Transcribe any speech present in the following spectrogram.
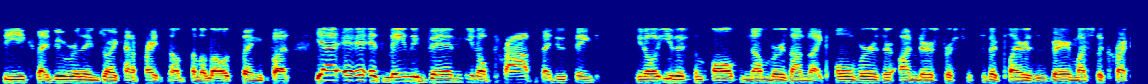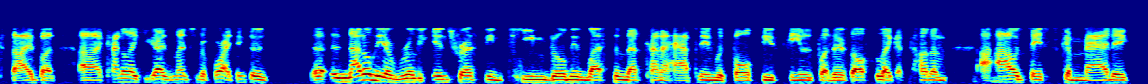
see because I do really enjoy kind of pricing out some of those things. But yeah, it, it's mainly been, you know, props. I do think, you know, either some alt numbers on like overs or unders for specific players is very much the correct side. But uh, kind of like you guys mentioned before, I think there's uh, not only a really interesting team building lesson that's kind of happening with both these teams, but there's also like a ton of, I would say, schematic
